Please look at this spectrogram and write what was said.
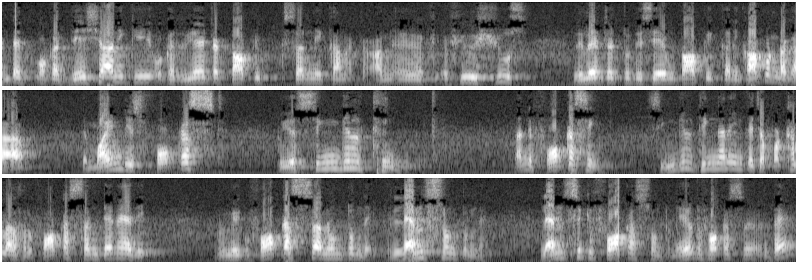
అంటే ఒక దేశానికి ఒక రిలేటెడ్ టాపిక్స్ అన్ని connect few issues related to the same topic అని కాకుండా the mind is focused to a single thing దాన్ని ఫోకసింగ్ సింగిల్ థింగ్ అని ఇంకా చెప్పక్కర్లేదు అసలు. ఫోకస్ అంటేనే అది. ఇప్పుడు మీకు ఫోకస్ అని ఉంటుంది. లెన్స్ ఉంటుంది. లెన్స్కి ఫోకస్ ఉంటుంది. ఏమిటి ఫోకస్ అంటే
